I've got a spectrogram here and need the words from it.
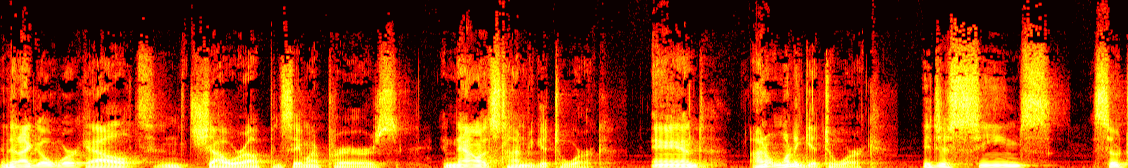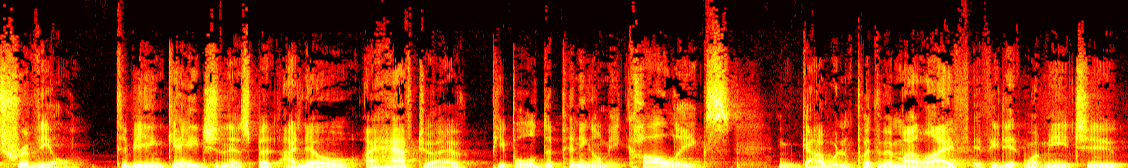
And then I go work out and shower up and say my prayers. And now it's time to get to work. And I don't want to get to work. It just seems so trivial to be engaged in this, but I know I have to. I have people depending on me, colleagues, and God wouldn't put them in my life if He didn't want me to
